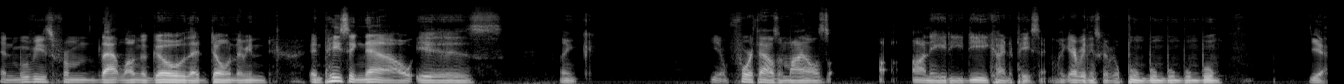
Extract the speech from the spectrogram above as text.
and movies from that long ago that don't. I mean, and pacing now is like you know four thousand miles on ADD kind of pacing. Like everything's gonna go boom, boom, boom, boom, boom. yeah.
